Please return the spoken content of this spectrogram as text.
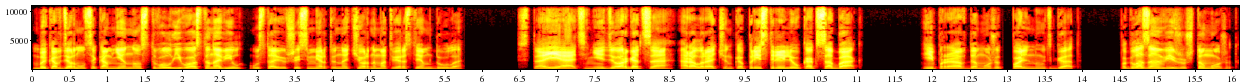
Быков дернулся ко мне, но ствол его остановил, уставившись мертвенно-черным отверстием дула. «Стоять! Не дергаться!» — орал Радченко. «Пристрелю, как собак!» И правда может пальнуть, гад. По глазам вижу, что может.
